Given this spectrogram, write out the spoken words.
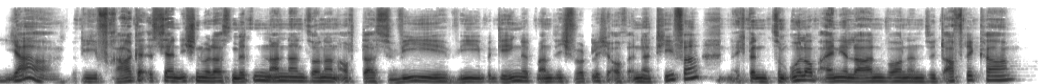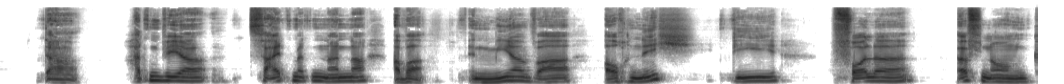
Ja, die Frage ist ja nicht nur das Miteinander, sondern auch das Wie. Wie begegnet man sich wirklich auch in der Tiefe? Ich bin zum Urlaub eingeladen worden in Südafrika. Da hatten wir Zeit miteinander, aber in mir war auch nicht die volle Öffnung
